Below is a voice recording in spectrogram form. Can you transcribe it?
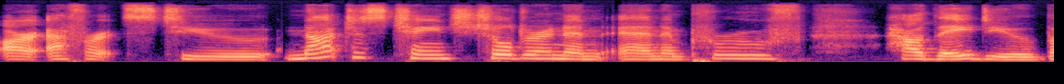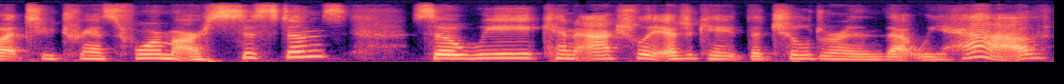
our efforts to not just change children and, and improve how they do, but to transform our systems so we can actually educate the children that we have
